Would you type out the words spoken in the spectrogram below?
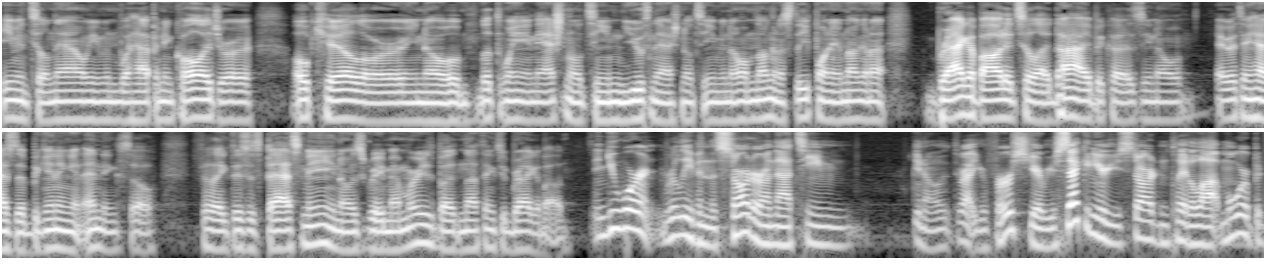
even till now, even what happened in college or Oak Hill or you know Lithuanian national team, youth national team. You know I'm not gonna sleep on it. I'm not gonna brag about it till I die because you know everything has a beginning and ending. So I feel like this is past me. You know it's great memories, but nothing to brag about. And you weren't really even the starter on that team, you know, throughout your first year. Your second year, you started and played a lot more, but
